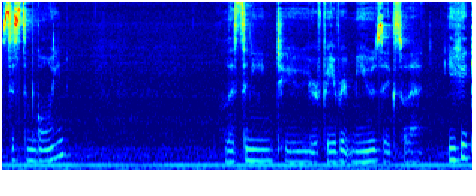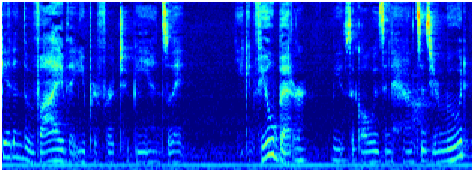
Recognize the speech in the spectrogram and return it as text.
system going listening to your favorite music so that you could get in the vibe that you prefer to be in so that you can feel better. Music always enhances your mood.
